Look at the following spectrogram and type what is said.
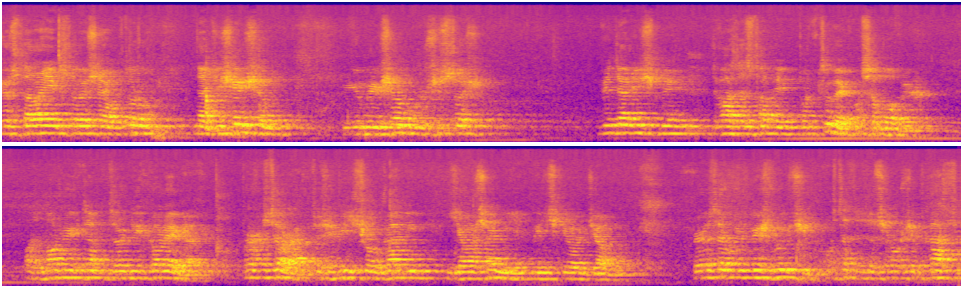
że staraniem Stowarzyszenia Autorów na dzisiejszą jubileuszową uroczystość wydaliśmy dwa zestawy podstówek osobowych od moich nam drogich kolegach, profesorach, którzy byli członkami i działaczami Wiejskiego Oddziału. Profesor Wojciech Wójcik, ostatnio zaczęło się pracu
